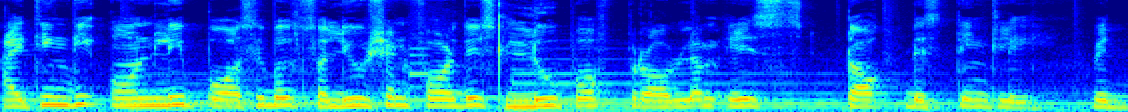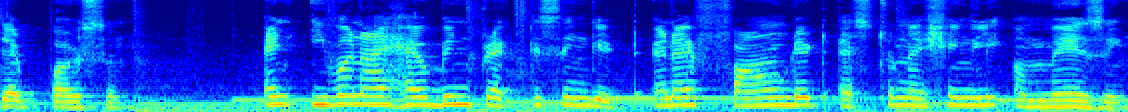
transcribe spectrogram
I think the only possible solution for this loop of problem is talk distinctly with that person. And even I have been practicing it and I found it astonishingly amazing.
